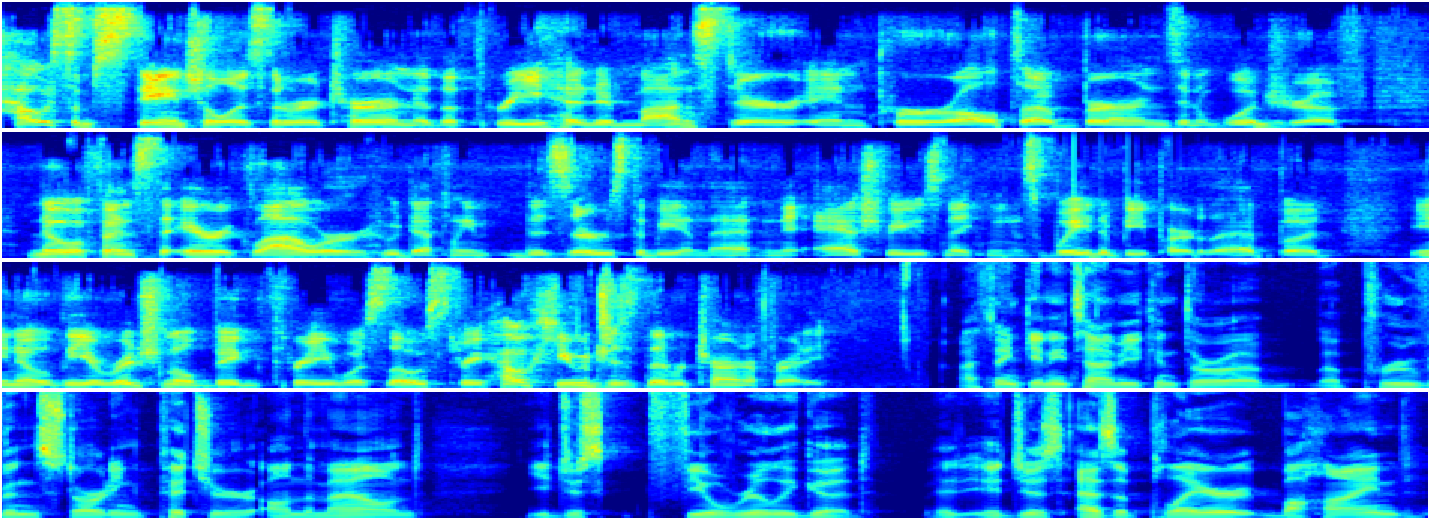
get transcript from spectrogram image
how substantial is the return of the three headed monster in Peralta, Burnes, and Woodruff? No offense to Eric Lauer, who definitely deserves to be in that, and Ashby who's making his way to be part of that. But, you know, the original big three was those three. How huge is the return of Freddy? i think anytime you can throw a, a proven starting pitcher on the mound you just feel really good it, it just as a player behind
